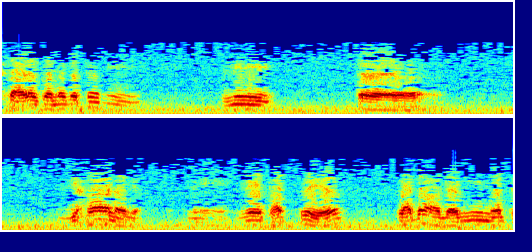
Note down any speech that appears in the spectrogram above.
කාය ගණකට මේ මේ ධ්‍යානය මේ මේ తත්වය ලබා ගැනීමට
